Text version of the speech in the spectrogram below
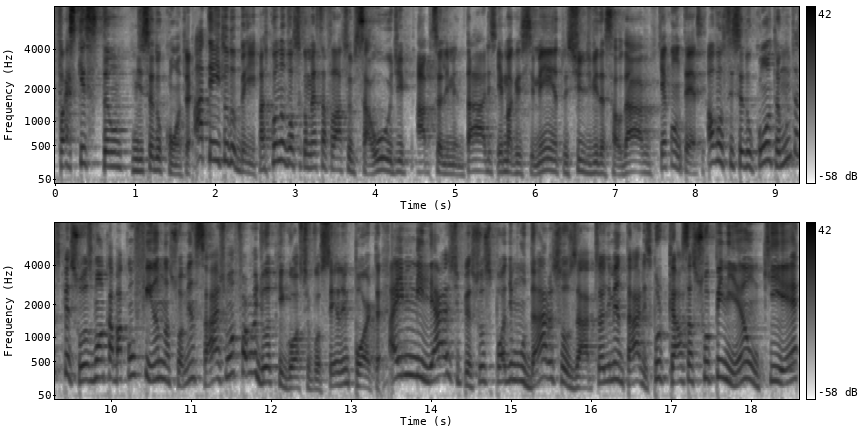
faz questão de ser do contra. Até aí tudo bem, mas quando você começa a falar sobre saúde, hábitos alimentares, emagrecimento, estilo de vida saudável, o que acontece? Ao você ser do contra, muitas pessoas vão acabar confiando na sua mensagem de uma forma ou de outra que goste de você, não importa. Aí milhares de pessoas podem mudar os seus hábitos alimentares por causa da sua opinião, que é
